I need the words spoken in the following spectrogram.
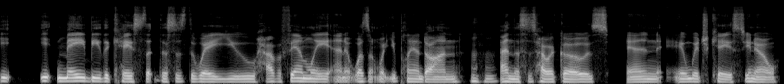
it it may be the case that this is the way you have a family, and it wasn't what you planned on, Mhm. and this is how it goes. And in which case, you know,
